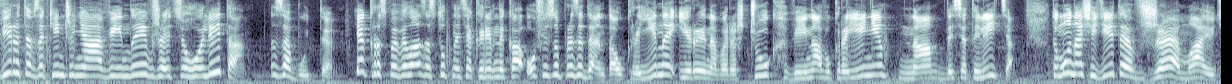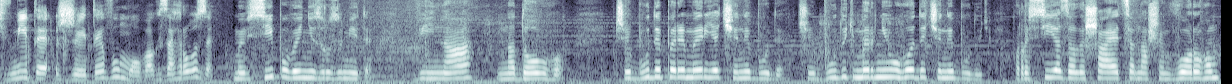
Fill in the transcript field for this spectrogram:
Вірите в закінчення війни вже цього літа? Забудьте, як розповіла заступниця керівника офісу президента України Ірина Верещук, війна в Україні на десятиліття. Тому наші діти вже мають вміти жити в умовах загрози. Ми всі повинні зрозуміти, війна надовго. Чи буде перемир'я, чи не буде, чи будуть мирні угоди, чи не будуть. Росія залишається нашим ворогом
